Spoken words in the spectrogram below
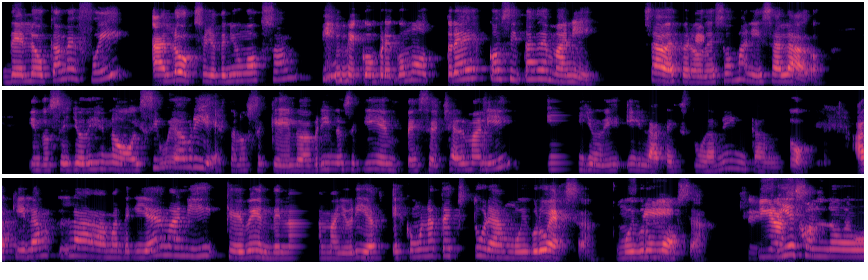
de loca me fui al Oxxo, yo tenía un Oxxo y me compré como tres cositas de maní, ¿sabes? Pero de esos maní salados. Y entonces yo dije, no, hoy sí voy a abrir esta, no sé qué, lo abrí, no sé qué, y empecé a echar el maní y, yo di, y la textura me encantó. Aquí la, la, mantequilla de maní que venden la mayoría es como una textura muy gruesa, muy grumosa. Y, eso no,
